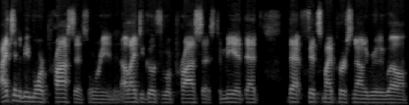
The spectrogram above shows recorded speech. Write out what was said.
I tend to be more process oriented. I like to go through a process. To me, at that, that fits my personality really well.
